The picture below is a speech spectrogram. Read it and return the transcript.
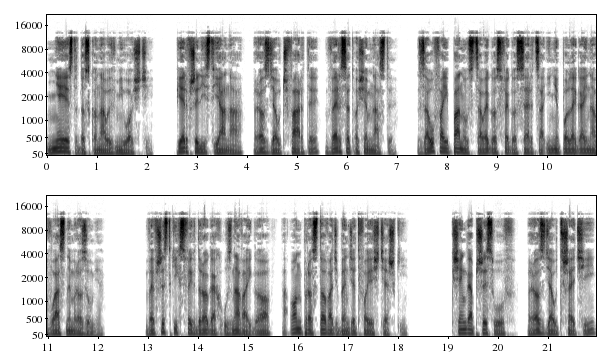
nie jest doskonały w miłości. Pierwszy list Jana, rozdział czwarty, werset osiemnasty. Zaufaj Panu z całego swego serca i nie polegaj na własnym rozumie. We wszystkich swych drogach uznawaj Go, a On prostować będzie Twoje ścieżki. Księga Przysłów, rozdział trzeci,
